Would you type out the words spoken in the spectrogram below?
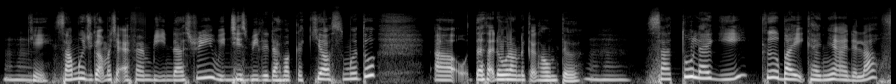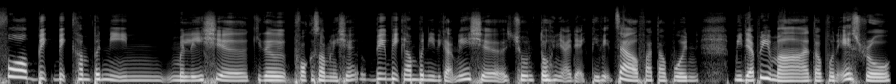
Mhm. Okay, sama juga macam F&B industry which is Hmm. bila dah pakai kios semua tu uh, dah tak ada orang dekat kaunter. Mhm. Satu lagi kebaikannya adalah for big big company in Malaysia, kita fokus on Malaysia, big big company dekat Malaysia, contohnya ada Active Itself ataupun Media Prima ataupun Astro,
